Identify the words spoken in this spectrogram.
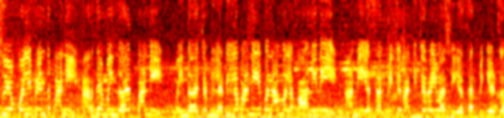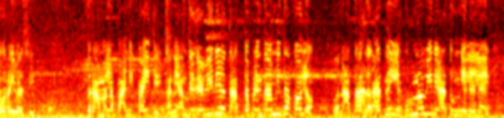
सुयोग कॉलनीपर्यंत पाणी अर्ध्या मैंदळ्यात पाणी मैंदळ्याच्या भिलाटीला पाणी आहे पण आम्हाला पाणी नाही आहे. आम्ही एस आर पीचे बाकीचे रहिवासी एस आर पी गेटजवळ रहिवासी तर आम्हाला पाणी पाहिजे. आणि आमच्या ज्या विहिरी होत्या आतापर्यंत आम्ही धकवलं. पण आता धकत नाहीये पूर्ण विहिरी आटून गेलेल्या आहे.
